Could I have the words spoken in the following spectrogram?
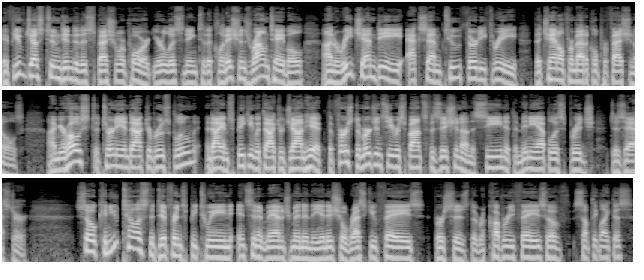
If you've just tuned into this special report, you're listening to the Clinicians Roundtable on ReachMD XM233, the channel for medical professionals. I'm your host, attorney and Dr. Bruce Bloom, and I am speaking with Dr. John Hick, the first emergency response physician on the scene at the Minneapolis Bridge disaster. So, can you tell us the difference between incident management in the initial rescue phase versus the recovery phase of something like this?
